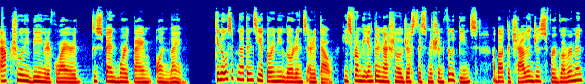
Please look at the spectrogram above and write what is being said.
actually being required to spend more time online. Kinausap natin si Attorney Lawrence Aritao. He's from the International Justice Mission Philippines about the challenges for government,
